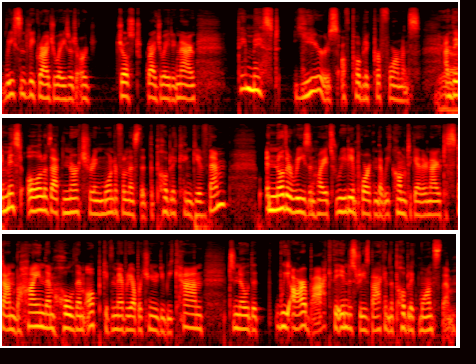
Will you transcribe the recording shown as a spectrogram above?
recently graduated or just graduating now, they missed years of public performance yeah. and they missed all of that nurturing wonderfulness that the public can give them. Another reason why it's really important that we come together now to stand behind them, hold them up, give them every opportunity we can to know that we are back, the industry is back, and the public wants them.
